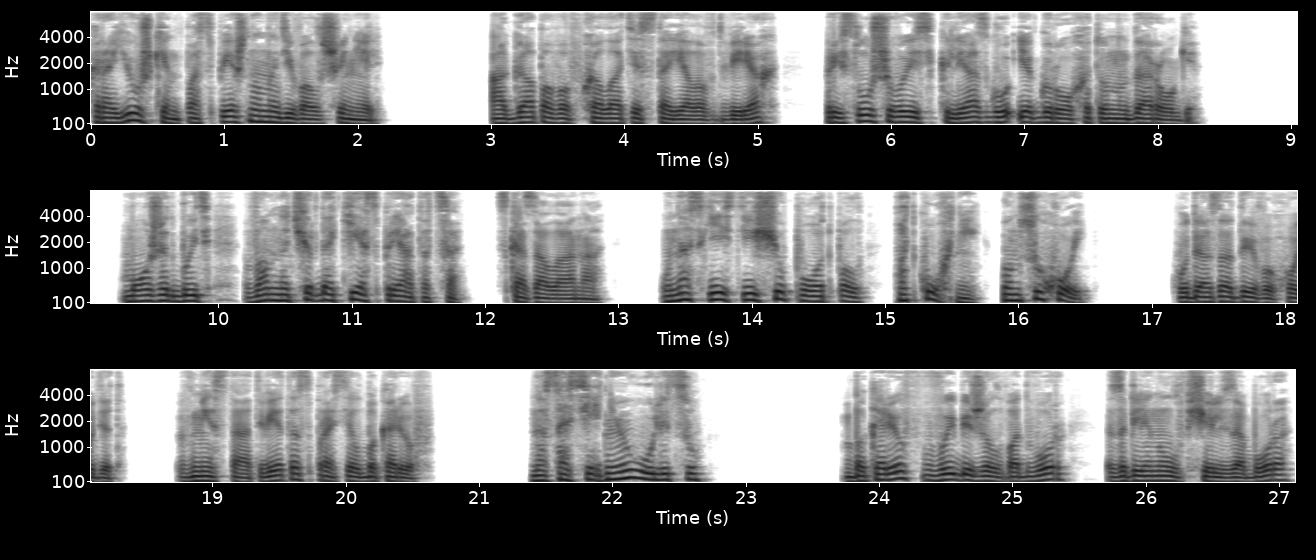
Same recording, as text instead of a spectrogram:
Краюшкин поспешно надевал шинель. Агапова в халате стояла в дверях, прислушиваясь к лязгу и грохоту на дороге. «Может быть, вам на чердаке спрятаться?» — сказала она. «У нас есть еще подпол, под кухней, он сухой». «Куда зады выходят?» — вместо ответа спросил Бокарев. «На соседнюю улицу». Бокарев выбежал во двор, заглянул в щель забора,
